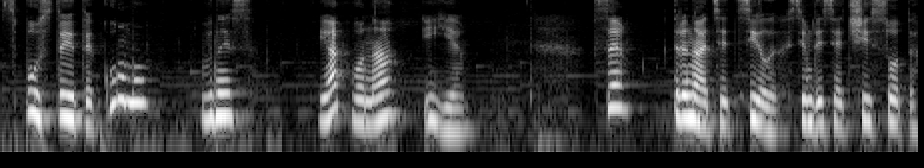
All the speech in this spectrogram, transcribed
спустити кому вниз, як вона і є. Все 13,76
